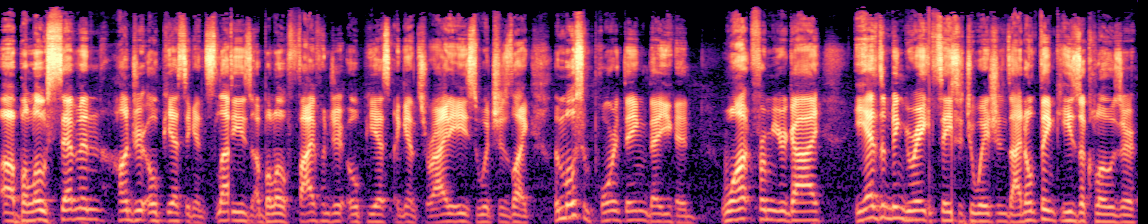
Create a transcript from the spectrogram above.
a, below 700 OPS against lefties, a below 500 OPS against righties, which is like the most important thing that you could want from your guy. He hasn't been great in save situations. I don't think he's a closer.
